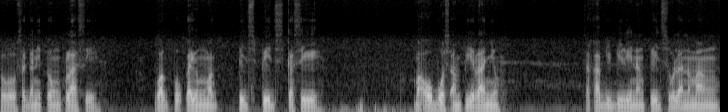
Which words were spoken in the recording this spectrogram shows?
so sa ganitong klase wag po kayong mag feeds feeds kasi maubos ang pira nyo saka bibili ng feeds wala namang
